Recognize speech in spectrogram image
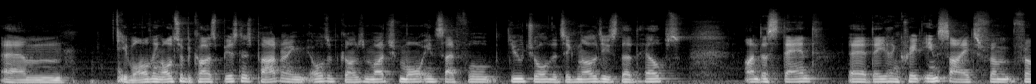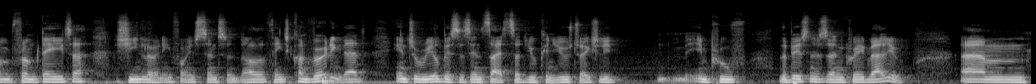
um, evolving. Also, because business partnering also becomes much more insightful due to all the technologies that helps understand uh, data and create insights from, from, from data, machine learning, for instance, and other things, converting that into real business insights that you can use to actually improve the business and create value. Um,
